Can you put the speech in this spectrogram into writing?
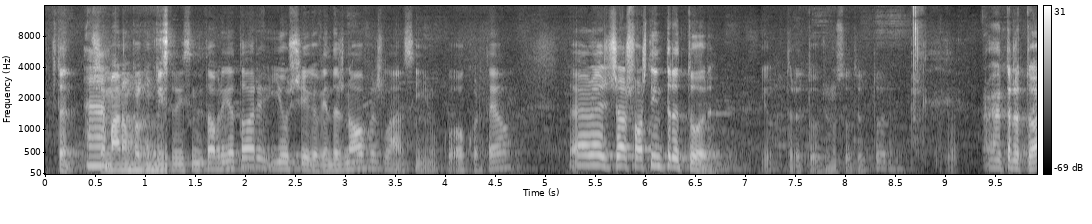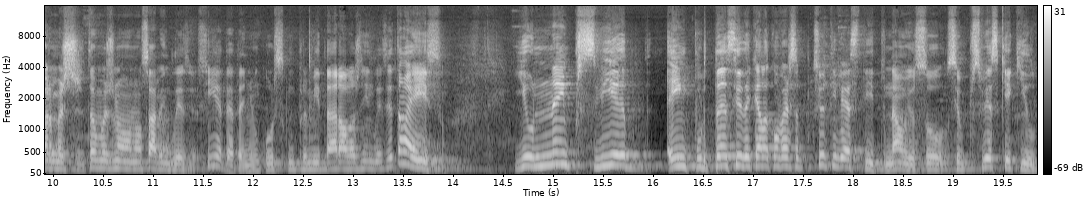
Portanto, ah. chamaram para cumprir serviço militar obrigatório e eu chego a vendas novas, lá assim, ao quartel. Ah, Jorge Faustino, trator. Eu, trator, não sou trator. É trator, mas, então, mas não, não sabe inglês. Eu, sim, até tenho um curso que me permite dar aulas de inglês. Então é isso. E eu nem percebia a importância daquela conversa, porque se eu tivesse dito, não, eu sou, se eu percebesse que aquilo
